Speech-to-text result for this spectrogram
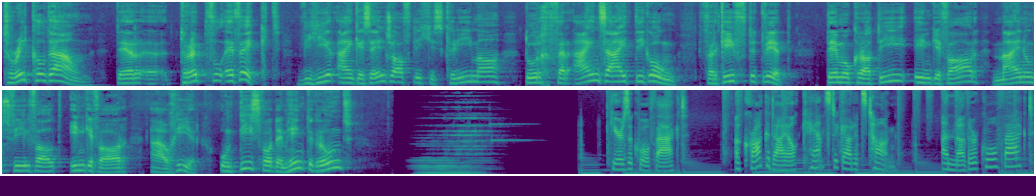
Trickle Down der äh, Tröpfeleffekt, wie hier ein gesellschaftliches Klima durch Vereinseitigung vergiftet wird. Demokratie in Gefahr, Meinungsvielfalt in Gefahr, auch hier. Und dies vor dem Hintergrund. Here's a cool fact: A crocodile can't stick out its tongue. Another cool fact:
